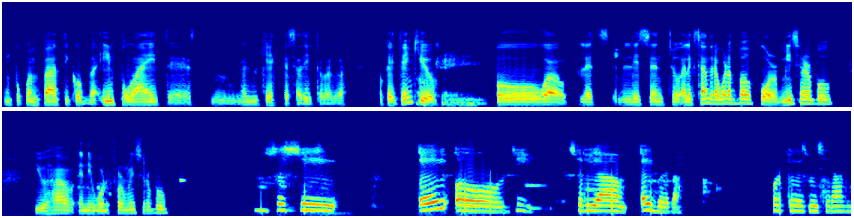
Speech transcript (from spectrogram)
un poco empático, but impolite es mm, alguien que es pesadito, ¿verdad? Okay, thank you. okay. Oh, wow. Let's listen to Alexandra. What about for miserable? You have any word for miserable? No sé si A o D. Sería A, ¿verdad? Porque es miserable.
